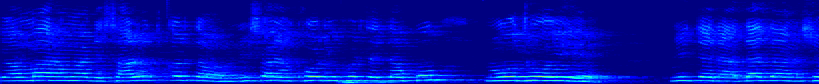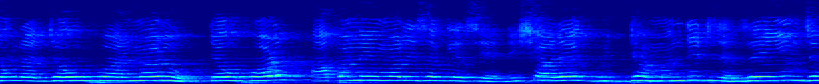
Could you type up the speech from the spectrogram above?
એ અમારા માટે સારું જ કરતા હોય. નિશાળે ખોરી ફરતે દબવું ન જોઈએ. નહીતર આ દાદાના છોકરાને જવું ફળ મળ્યું તેવું ફળ આપણને મળી શકે છે. નિશાળ એક વિદ્યા મંદિર છે. જય હિન્દ, જય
